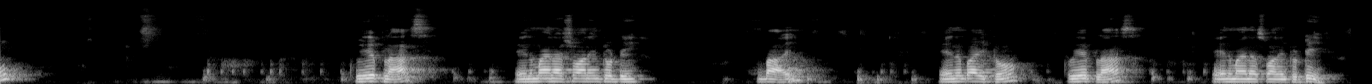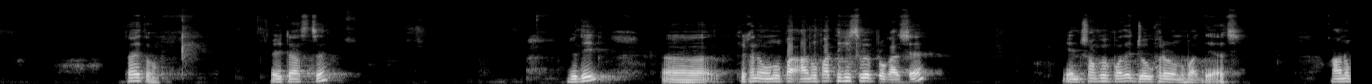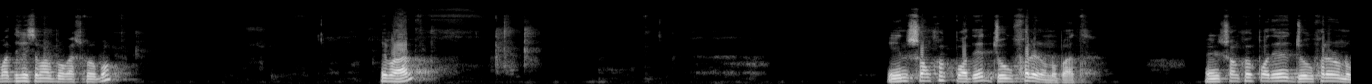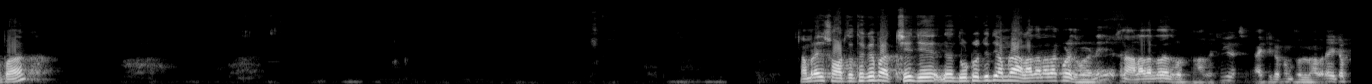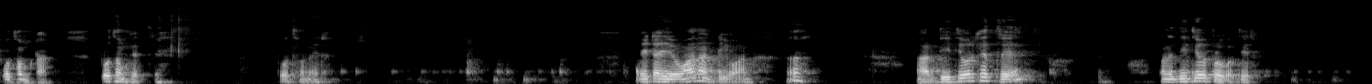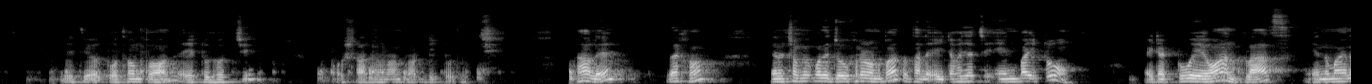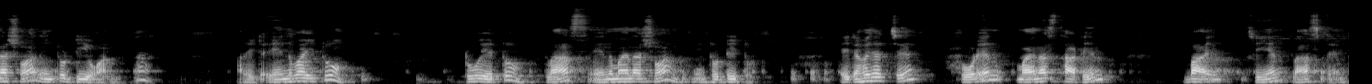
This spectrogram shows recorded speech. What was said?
two A plus N minus one into D by N by two two A plus N minus one into D. তাই তো? এইটা আসছে। যদি এখানে অনুপাত আনুপাতিক হিসেবে প্রকাশে এন সংখ্যক পদের যোগফলের অনুপাত দেওয়া আছে। আনুপাতিক হিসেবে আমরা প্রকাশ করব। এবার এন সংখ্যক পদের যোগফলের অনুপাত। এন সংখ্যক পদের যোগফলের অনুপাত আমরা এই শর্ত থেকে পাচ্ছি যে দুটো যদি আমরা আলাদা আলাদা করে ধরে নিই, এখানে আলাদা আলাদা ধরতে হবে, ঠিক আছে? একই রকম ধরলে হবে না, এটা প্রথম প্রথমটা, প্রথম ক্ষেত্রে, প্রথমের। এটা এ ওয়ান আর ডি ওয়ান হ্যাঁ? আর দ্বিতীয়র ক্ষেত্রে মানে দ্বিতীয় প্রগতির, দ্বিতীয় প্রথম পদ এ টু ধরছি, ও সাধারণ অন্তর ডি টু ধরছি। তাহলে, দেখো এন সংখ্যক পদের যোগফলের অনুপাত, তাহলে এইটা হয়ে যাচ্ছে এন বাই টু এটা two A one plus N minus one into D one হ্যাঁ? আর এটা N by two two A two plus N minus one into D two এটা হয়ে যাচ্ছে four N minus thirteen by three N plus ten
